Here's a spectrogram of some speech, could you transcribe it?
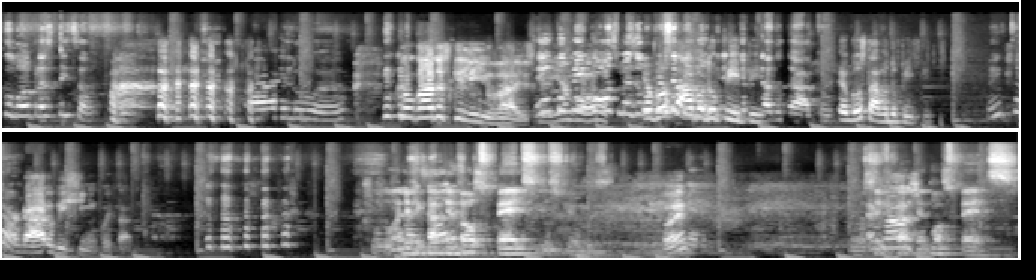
Que o Luan presta atenção. Ai, Luan. Porque eu gosto do esquilinho, vai. O Eu esquilinho é também bom. gosto, mas eu não Eu gostava do Pipe. pegado o gato. Eu gostava do Pipe. Então, Estragaram o bichinho, coitado. O Luan ele fica atento aos pets dos filmes. Oi? Você É fica atento aos pets.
